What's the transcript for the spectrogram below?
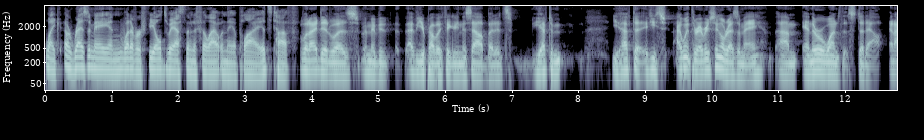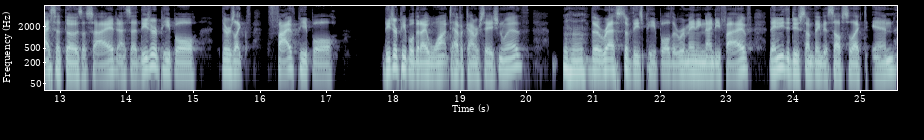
like a resume and whatever fields we ask them to fill out when they apply. It's tough. What i did was maybe you're probably figuring this out but it's you have to you have to if you i went through every single resume um, and there were ones that stood out. And i set those aside and i said these are people there's like five people these are people that i want to have a conversation with Mm-hmm. The rest of these people, the remaining 95, they need to do something to self select in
